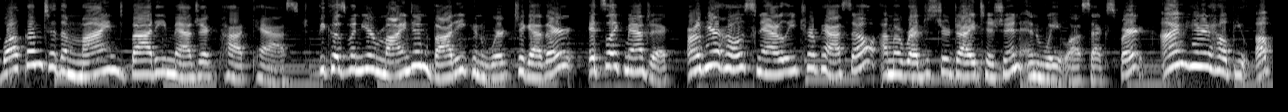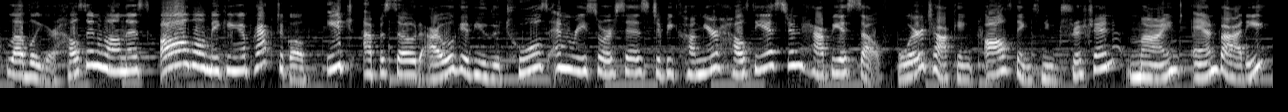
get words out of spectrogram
Welcome to the Mind Body Magic Podcast. Because when your mind and body can work together, it's like magic. I'm your host, Natalie Trapasso. I'm a registered dietitian and weight loss expert. I'm here to help you up level your health and wellness, all while making it practical. Each episode, I will give you the tools and resources to become your healthiest and happiest self. We're talking all things nutrition, mind, and body.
